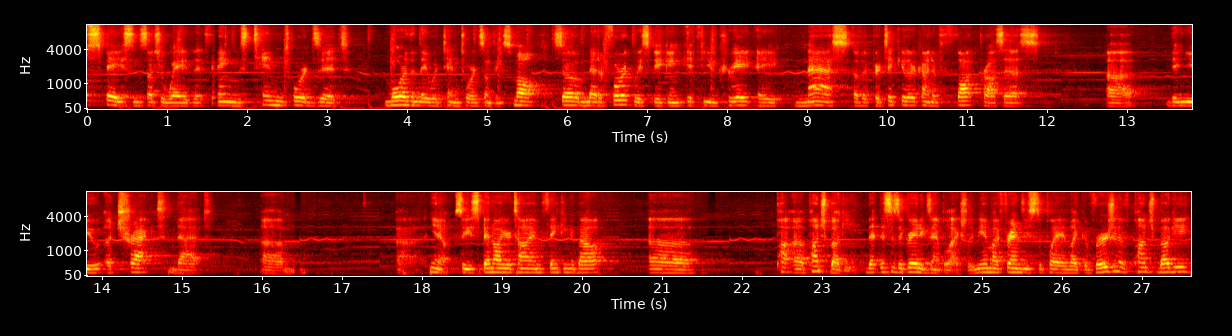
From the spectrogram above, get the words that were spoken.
space in such a way that things tend towards it more than they would tend towards something small. So, metaphorically speaking, if you create a mass of a particular kind of thought process, uh, then you attract that. Um, uh, you know, so you spend all your time thinking about uh, pu- uh, punch buggy. That this is a great example, actually. Me and my friends used to play like a version of punch buggy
